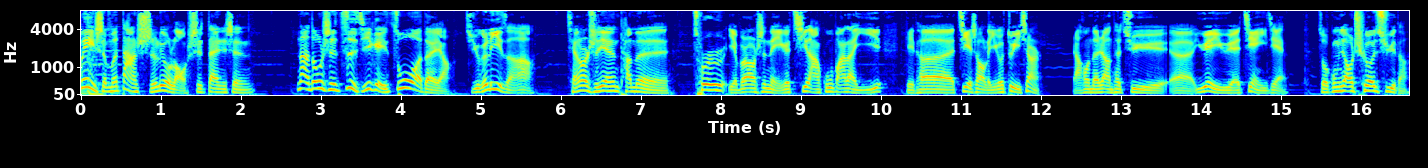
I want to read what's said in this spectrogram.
为什么大石榴老是单身？那都是自己给做的呀！举个例子啊，前段时间他们村儿也不知道是哪个七大姑八大姨给他介绍了一个对象，然后呢让他去呃约一约见一见，坐公交车去的。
